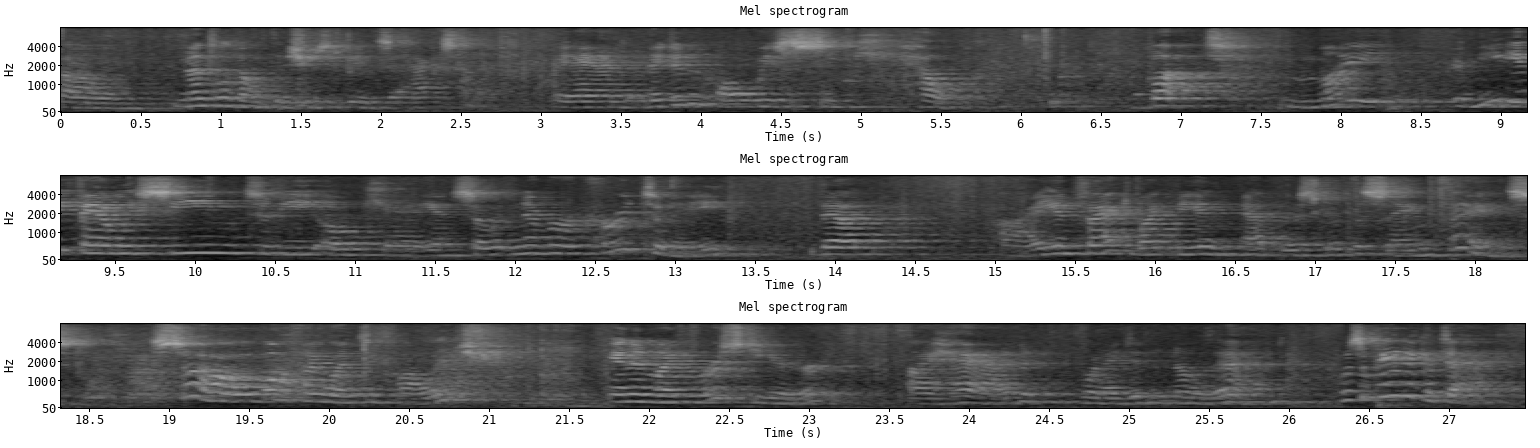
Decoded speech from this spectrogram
um, mental health issues to be exact, and they didn't always seek help. But my immediate family seemed to be okay, and so it never occurred to me that I, in fact, might be in, at risk of the same things. So off I went to college, and in my first year, I had what I didn't know then was a panic attack.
